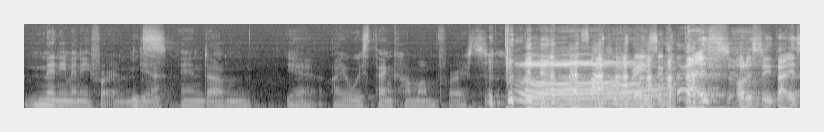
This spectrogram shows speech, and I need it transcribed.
many, many friends. Yeah. and um, yeah, I always thank her mum for it. Aww. Raising that is honestly that is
